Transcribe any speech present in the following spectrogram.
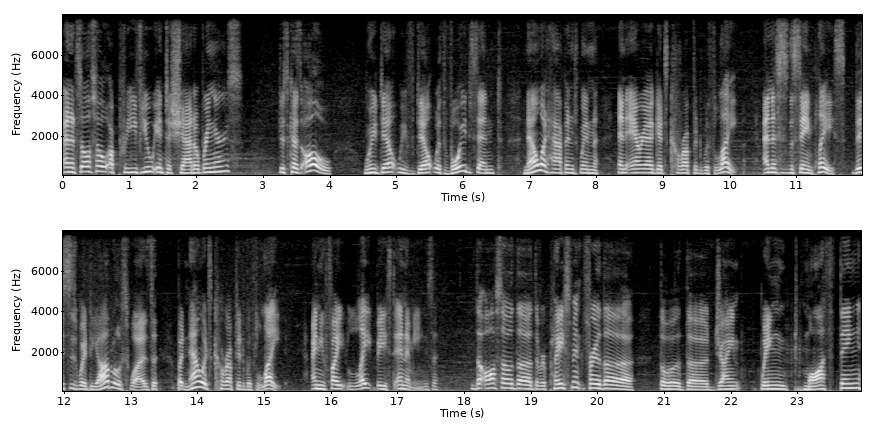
and it's also a preview into Shadowbringers. Just because, oh, we dealt, we've dealt with Voidsent. Now what happens when an area gets corrupted with light? And this is the same place. This is where Diabolos was, but now it's corrupted with light. And you fight light-based enemies. The also the the replacement for the the the giant winged moth thing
